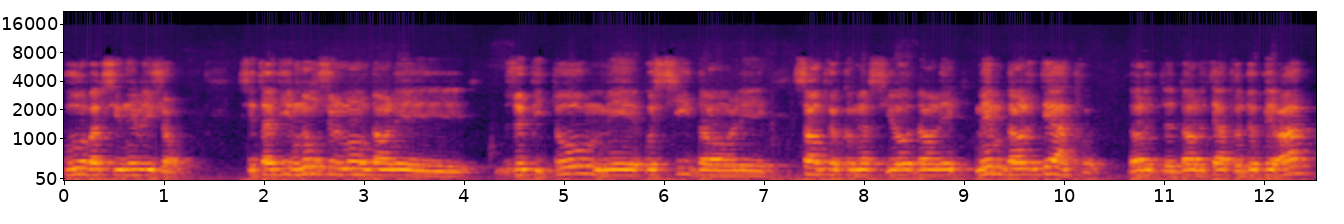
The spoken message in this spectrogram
pour vacciner les gens. C'est-à-dire non seulement dans les hôpitaux, mais aussi dans les centres commerciaux, dans les, même dans le théâtre, dans le, dans le théâtre d'opéra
